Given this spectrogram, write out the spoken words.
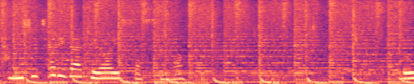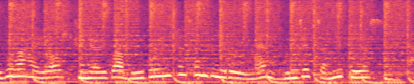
방수 처리가 되어 있었으며 노후화하여 균열과 물고인 현상 등으로 인한 문제점이 보였습니다.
